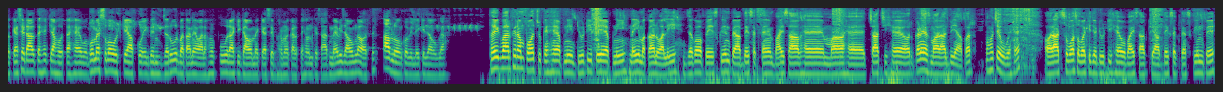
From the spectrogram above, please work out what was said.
तो कैसे डालते हैं, क्या होता है, वो वो मैं सुबह उठ के आपको एक दिन ज़रूर बताने वाला हूँ, पूरा कि गाँव में कैसे भ्रमण करते हैं, उनके साथ मैं भी जाऊँगा और फिर आप लोगों को भी लेके जाऊँगा। तो एक बार फिर हम पहुँच चुके हैं अपनी ड्यूटी पे, अपनी नई मकान वाली जगह पे। स्क्रीन पे आप देख सकते हैं, भाई साहब हैं, माँ है, चाची है और गणेश महाराज भी यहाँ पर। पहुँचे हुए हैं। और आज सुबह सुबह की जो ड्यूटी है, वो भाई साहब की आप देख सकते हैं स्क्रीन पे।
